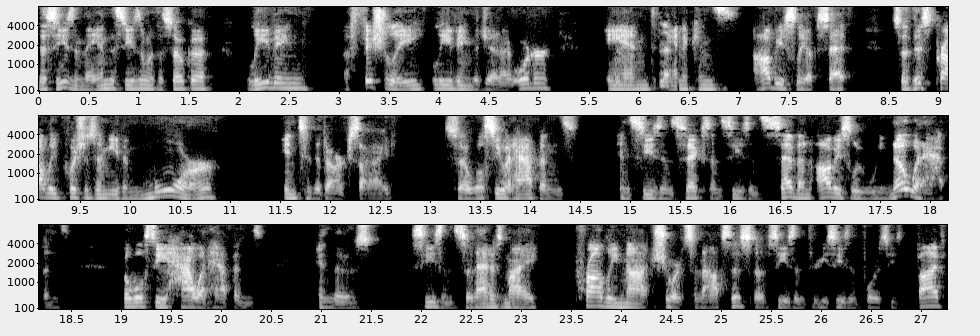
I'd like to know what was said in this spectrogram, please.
the season. They end the season with Ahsoka leaving, officially leaving the Jedi Order, and no. Anakin's obviously upset. So this probably pushes him even more into the dark side. So we'll see what happens in season six and season seven. Obviously, we know what happens, but we'll see how it happens in those seasons. So that is my probably not short synopsis of season three, season four, season five.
